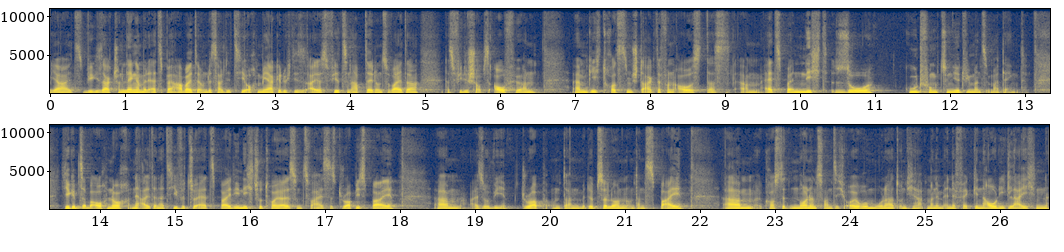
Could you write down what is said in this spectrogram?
ja jetzt, wie gesagt, schon länger mit AdSpy arbeite und das halt jetzt hier auch merke durch dieses iOS 14 Update und so weiter, dass viele Shops aufhören, ähm, gehe ich trotzdem stark davon aus, dass ähm, AdSpy nicht so gut funktioniert, wie man es immer denkt. Hier gibt es aber auch noch eine Alternative zu AdSpy, die nicht so teuer ist, und zwar heißt es DroppySpy, ähm, also wie Drop und dann mit Y und dann Spy. Ähm, kostet 29 Euro im Monat und hier hat man im Endeffekt genau die gleichen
